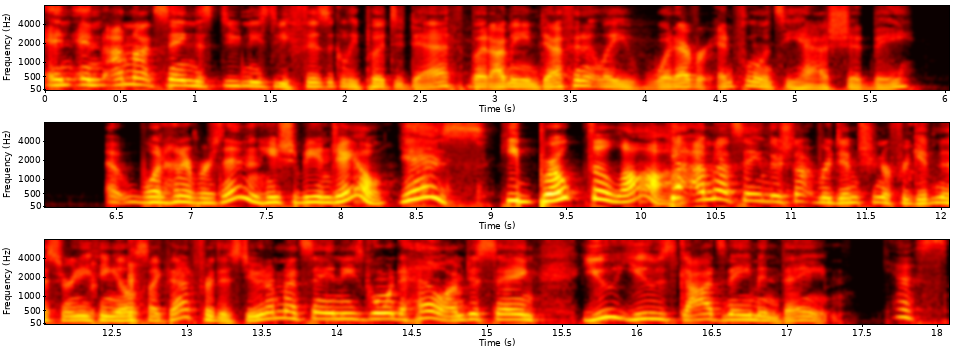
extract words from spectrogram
and and I'm not saying this dude needs to be physically put to death, but I mean definitely whatever influence he has should be. Uh, 100% he should be in jail Yes. he broke the law Yeah, I'm not saying there's not redemption or forgiveness or anything else like that for this dude. I'm not saying he's going to hell. I'm just saying you used God's name in vain. yes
